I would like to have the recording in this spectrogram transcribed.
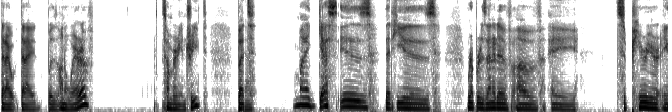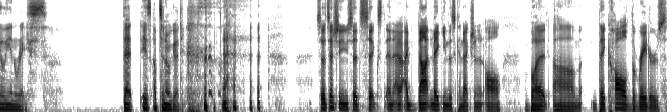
that I that I was unaware of. So I'm very intrigued. But my guess is that he is representative of a superior alien race that is up to no good. so it's interesting you said sixth, and I, I'm not making this connection at all, but um, they called the Raiders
